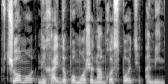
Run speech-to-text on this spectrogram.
в чому нехай допоможе нам Господь. Амінь.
